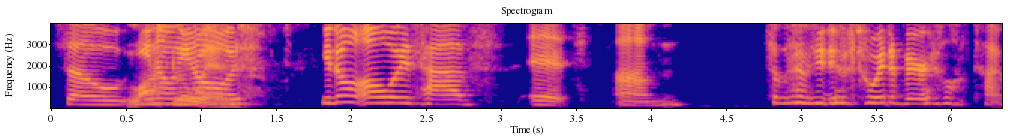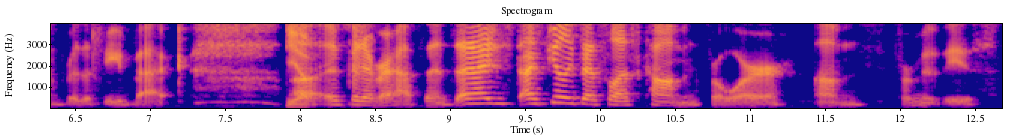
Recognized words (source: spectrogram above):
So Lost you know you don't always you don't always have it. Um, sometimes you do have to wait a very long time for the feedback Yep. uh, if it ever happens and i just i feel like that's less common for um for movies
